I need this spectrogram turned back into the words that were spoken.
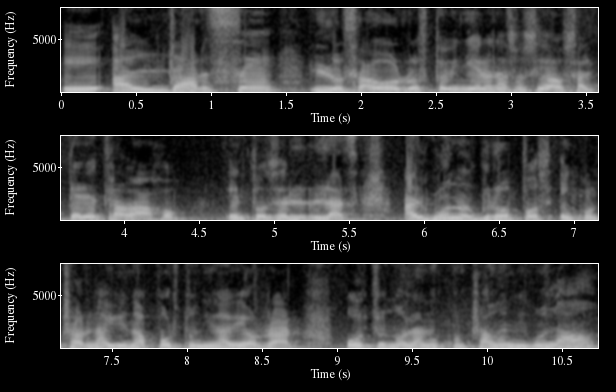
eh, al darse los ahorros que vinieron asociados al teletrabajo, entonces las, algunos grupos encontraron ahí una oportunidad de ahorrar, otros no la han encontrado en ningún lado.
